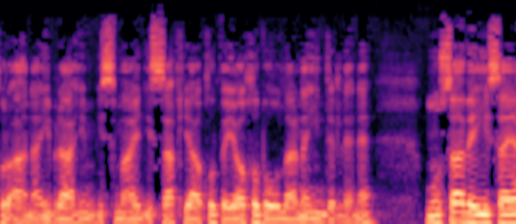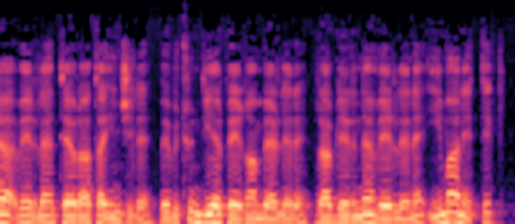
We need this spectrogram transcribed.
Kur'an'a, İbrahim, İsmail, İshak, Yakup ve Yakup oğullarına indirilene, Musa ve İsa'ya verilen Tevrat'a, İncil'e ve bütün diğer peygamberlere Rablerinden verilene iman ettik.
